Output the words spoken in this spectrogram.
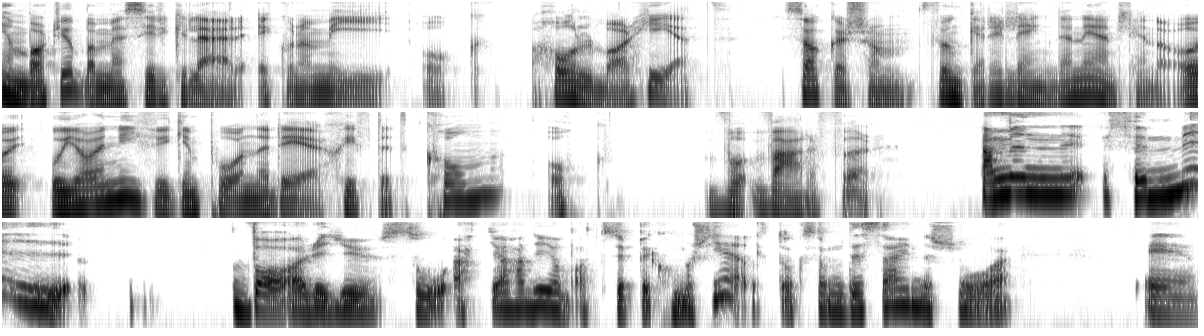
enbart jobba med cirkulär ekonomi och hållbarhet. Saker som funkar i längden egentligen. Då. Och, och jag är nyfiken på när det skiftet kom och varför. Ja, men för mig var det ju så att jag hade jobbat superkommersiellt och som designer så eh,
